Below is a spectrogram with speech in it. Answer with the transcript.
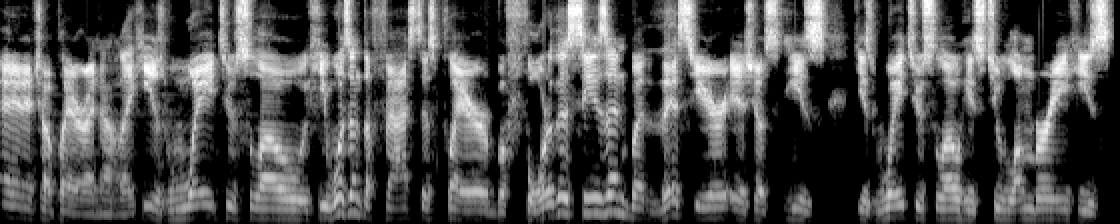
an NHL player right now. Like he is way too slow. He wasn't the fastest player before this season, but this year is just he's he's way too slow. He's too lumbery. He's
